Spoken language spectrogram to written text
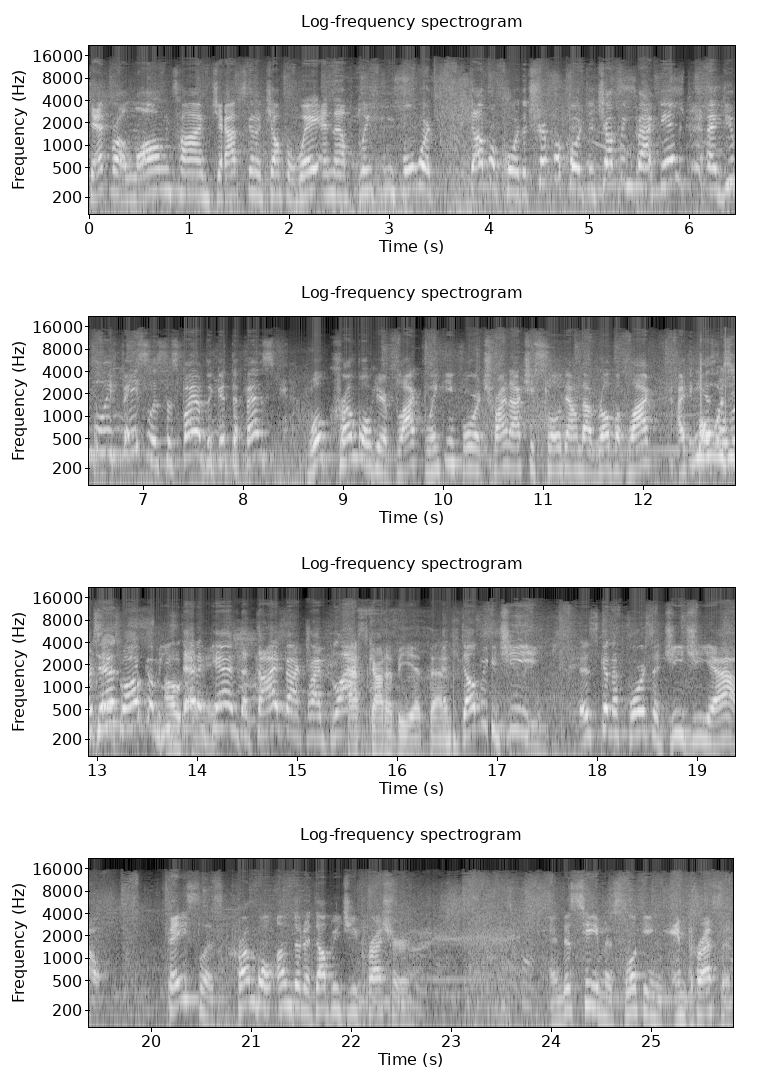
Dead for a long time. Jab's gonna jump away and now blinking forward. Double core, the triple core, they're jumping back in. And you believe Faceless, despite of the good defense, will crumble here. Black blinking forward, trying to actually slow down that rope of Black. I think he's Oh, is he overstays dead? welcome. He's dead again. The dieback by Black. That's gotta be it then. And WG is gonna force a GG out. Faceless crumble under the WG pressure. And this team is looking impressive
